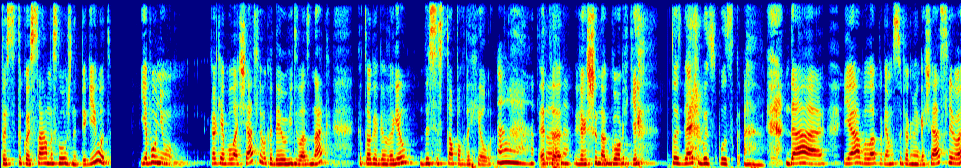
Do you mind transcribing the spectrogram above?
То есть такой самый сложный период. Я помню, как я была счастлива, когда я увидела знак, который говорил «This is top of the hill». А, Это классно. вершина горки. То есть дальше будет спуск. Да, я была прям супер-мега счастлива.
